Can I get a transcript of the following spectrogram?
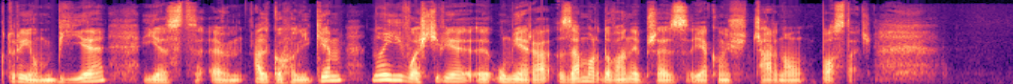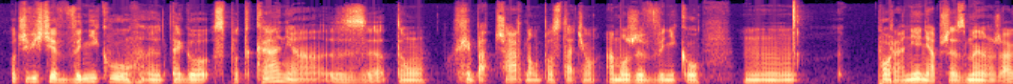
który ją bije, jest em, alkoholikiem, no i właściwie e, umiera zamordowany przez jakąś czarną postać. Oczywiście w wyniku e, tego spotkania z tą chyba czarną postacią, a może w wyniku mm, poranienia przez męża,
